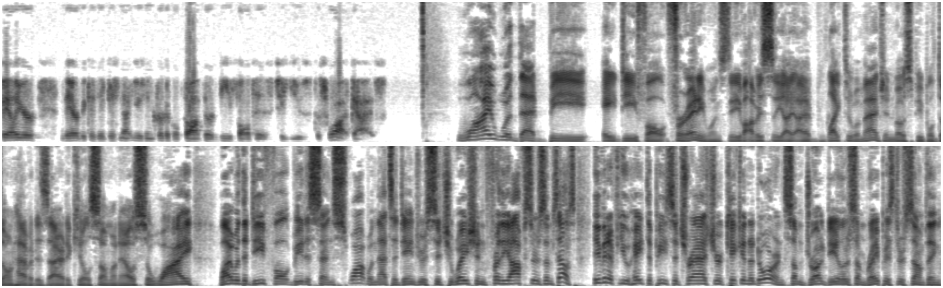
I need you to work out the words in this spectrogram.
failure there because they're just not using critical thought. Their default is to use the SWAT guys. Why would that be a default for anyone, Steve? Obviously, I, I'd like to imagine most people don't have a desire to kill someone else. So why why would the default be to send SWAT when that's a dangerous situation for the officers themselves? Even if you hate the piece of trash you're kicking the door and some drug dealer, some rapist or something,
